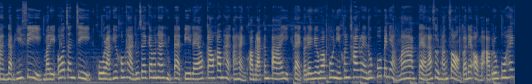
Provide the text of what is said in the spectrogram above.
อันดับที่ 4 มาริโอจันจิ คู่รักที่คบหาดูใจกันมานานถึง 8 ปีแล้วก้าวข้ามผ่านอาถรรพ์ความรักกันไป แต่ก็เรียกได้ว่าคู่นี้ค่อนข้างแรงรูปคู่เป็นอย่างมาก แต่ล่าสุดทั้งสองก็ได้ออกมาอัพรูปคู่ให้แ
